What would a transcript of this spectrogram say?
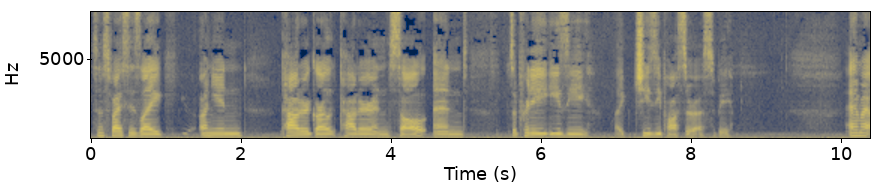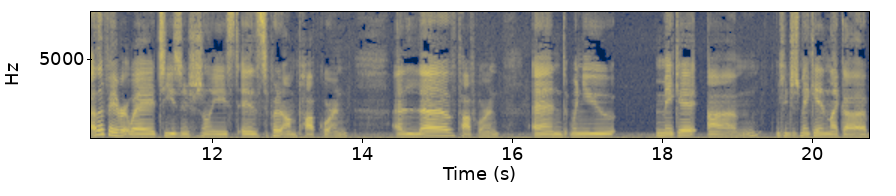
some spices like onion powder, garlic powder, and salt. And it's a pretty easy, like cheesy pasta recipe. And my other favorite way to use nutritional yeast is to put it on popcorn. I love popcorn. And when you make it, um, you can just make it in like a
